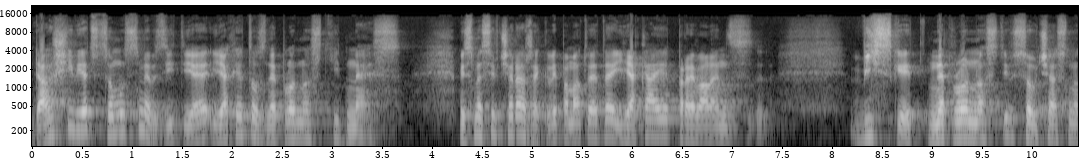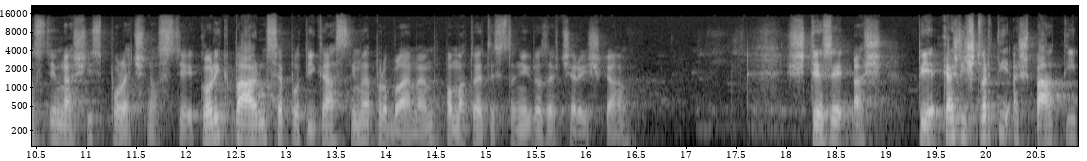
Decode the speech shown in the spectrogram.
Další věc, co musíme vzít, je, jak je to s neplodností dnes. My jsme si včera řekli, pamatujete, jaká je prevalence výskyt neplodnosti v současnosti v naší společnosti. Kolik párů se potýká s tímhle problémem? Pamatujete si to někdo ze včerejška? Čtyři až pět, každý čtvrtý až pátý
